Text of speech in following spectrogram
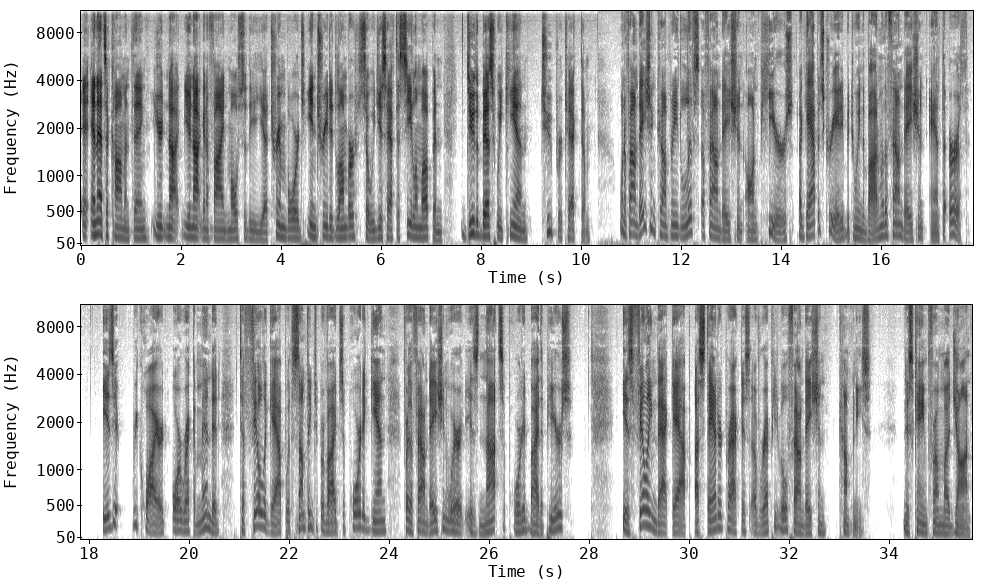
And that's a common thing. You're not you're not going to find most of the uh, trim boards in treated lumber, so we just have to seal them up and do the best we can to protect them. When a foundation company lifts a foundation on piers, a gap is created between the bottom of the foundation and the earth. Is it required or recommended to fill the gap with something to provide support again for the foundation where it is not supported by the piers? Is filling that gap a standard practice of reputable foundation companies? This came from uh, John.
